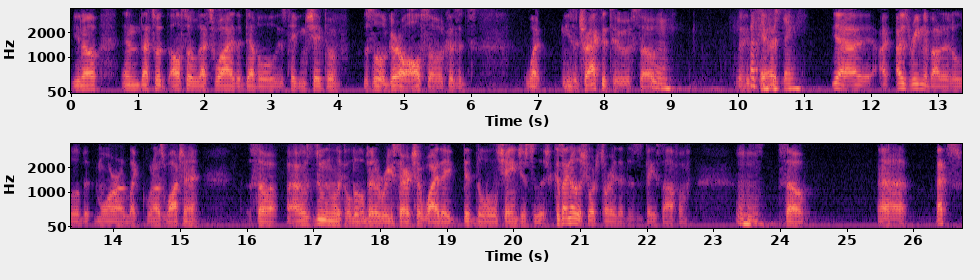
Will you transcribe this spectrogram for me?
you know, and that's what also that's why the devil is taking shape of this little girl also because it's what he's attracted to. So his that's character- interesting. yeah, I, I was reading about it a little bit more, like when I was watching it. So I was doing like a little bit of research of why they did the little changes to this, because I know the short story that this is based off of. hmm So uh, that's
